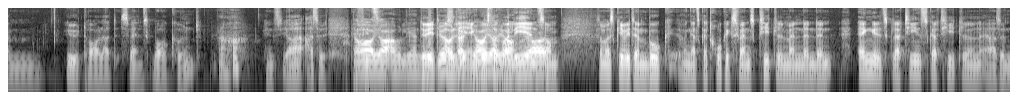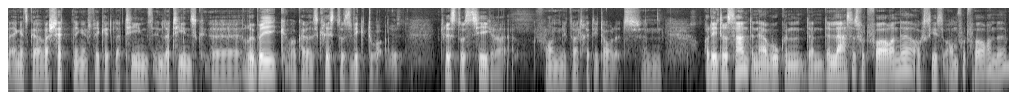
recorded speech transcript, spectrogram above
um, uttalad svensk bakgrund. Aha. Finns, ja, alltså, ja, finns, ja, Aulén. Du vet, Aulén, ja, Gustav ja, ja, Aulén som, som har skrivit en bok med en ganska tråkig svensk titel, men den, den engelsk-latinska titeln, alltså den engelska översättningen fick ett latins, en latinsk eh, rubrik och kallades Christus Victor. Kristus segrare från 1930-talet. Och det är intressant, den här boken den, den läses fortfarande och skrivs om fortfarande,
